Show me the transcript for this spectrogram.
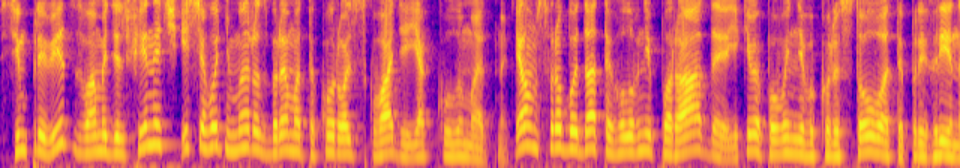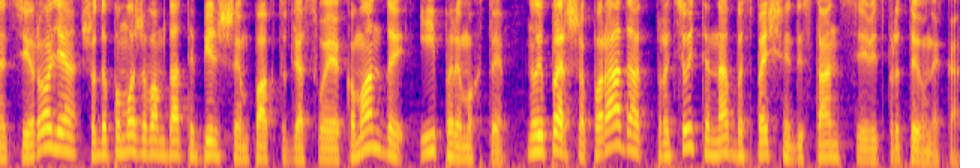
Всім привіт! З вами Дільфінич, і сьогодні ми розберемо таку роль в скваді, як кулеметник. Я вам спробую дати головні поради, які ви повинні використовувати при грі на цій ролі, що допоможе вам дати більше імпакту для своєї команди і перемогти. Ну і перша порада: працюйте на безпечній дистанції від противника.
